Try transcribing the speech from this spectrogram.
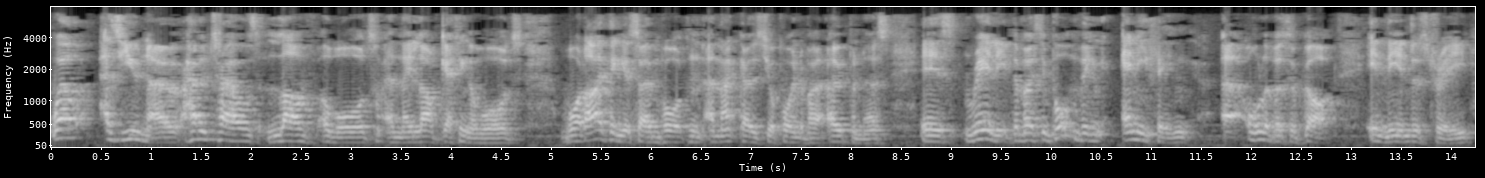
Well, as you know, hotels love awards and they love getting awards. What I think is so important, and that goes to your point about openness, is really the most important thing, anything uh, all of us have got in the industry,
